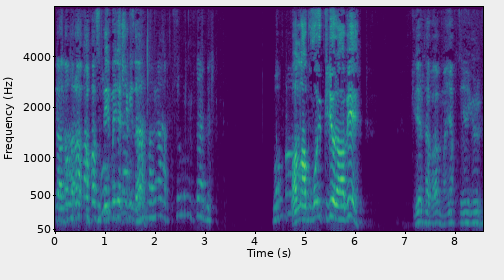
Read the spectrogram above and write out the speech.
Ya adamlar ha kafası değmeyecek şekilde ha. Vallahi bu koyup gidiyor abi. Gider tabi abi manyak diye yürür.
